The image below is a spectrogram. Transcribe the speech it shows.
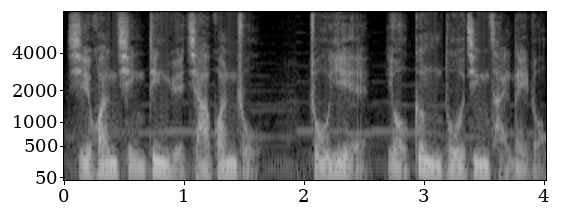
喜欢请订阅加关注，主页有更多精彩内容。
